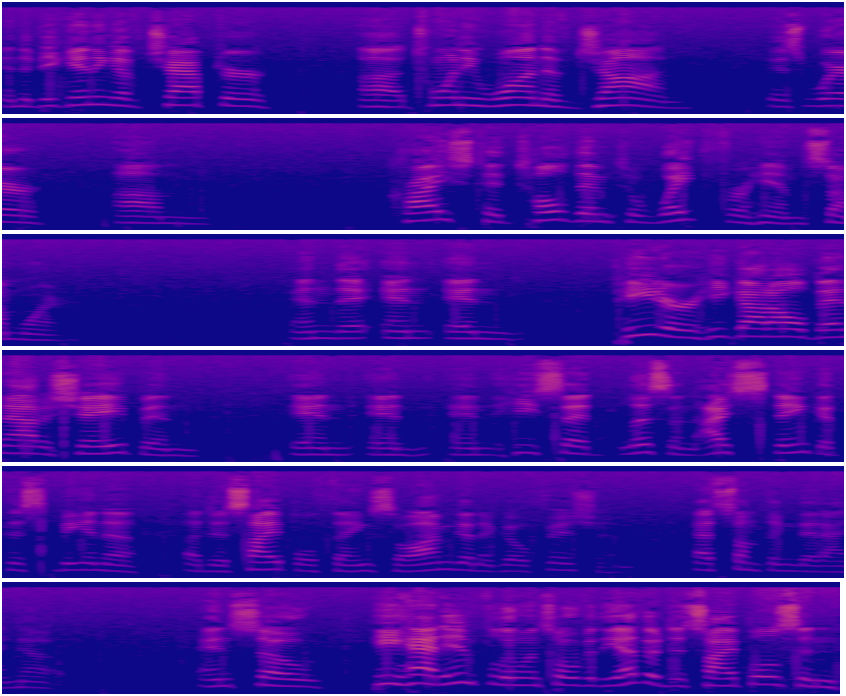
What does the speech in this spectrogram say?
In the beginning of chapter uh, 21 of John is where um, Christ had told them to wait for him somewhere. And, the, and, and Peter, he got all bent out of shape and, and, and, and he said, Listen, I stink at this being a, a disciple thing, so I'm going to go fishing. That's something that I know. And so he had influence over the other disciples, and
